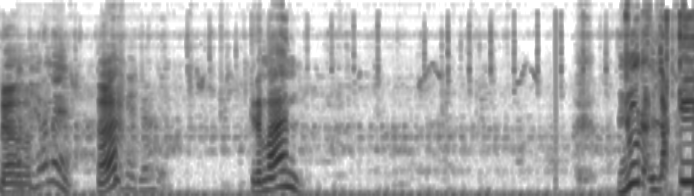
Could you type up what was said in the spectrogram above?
Na, Tira na eh. ha? Tira na. Tinamaan. Yun, ang laki!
